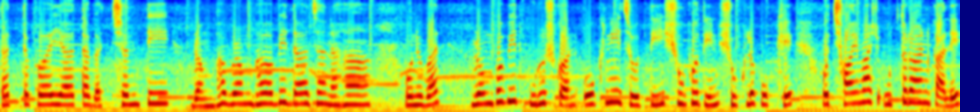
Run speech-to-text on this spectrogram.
তত্পয়ত গচ্ছন্তি ব্রহ্ম ব্রহ্মবিদা জনঃ অনুবাদ ব্রহ্মবিদ পুরুষগণ অগ্নি, জ্যোতি শুভ দিন শুক্লপক্ষে ও ছয় মাস উত্তরায়ণকালে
